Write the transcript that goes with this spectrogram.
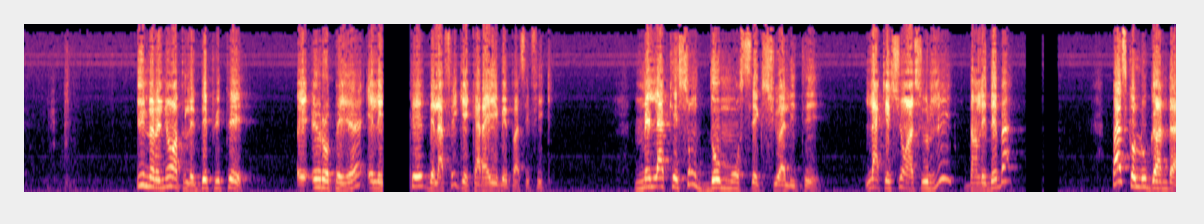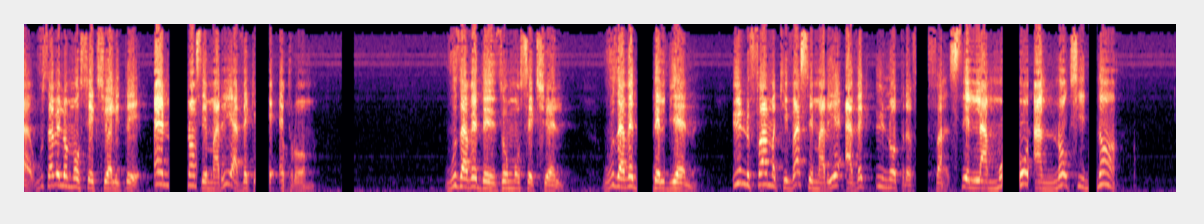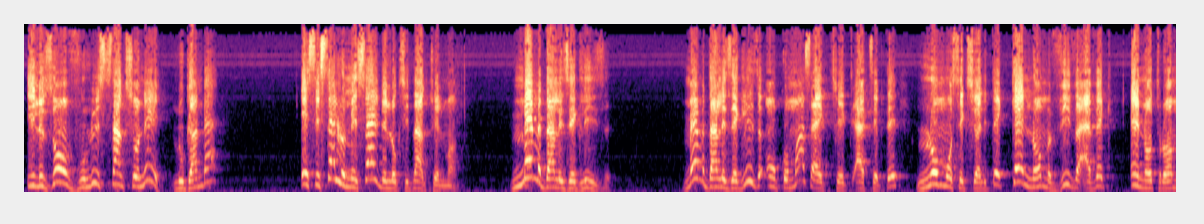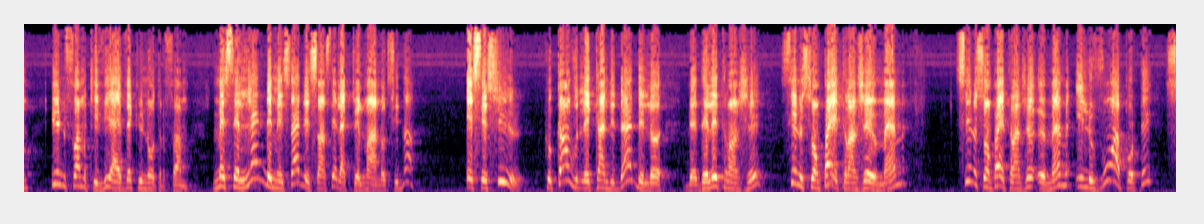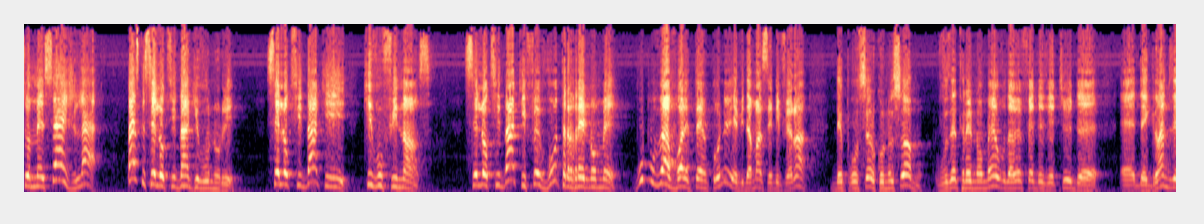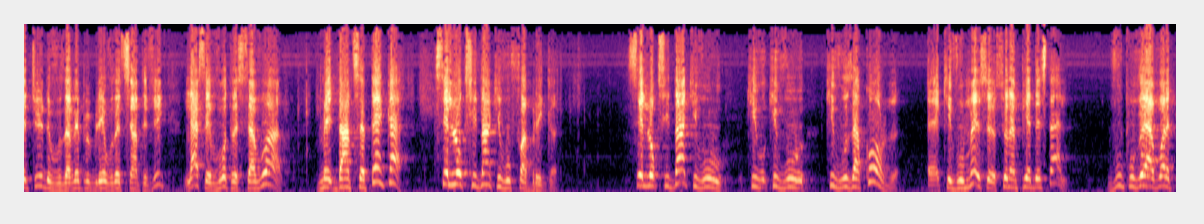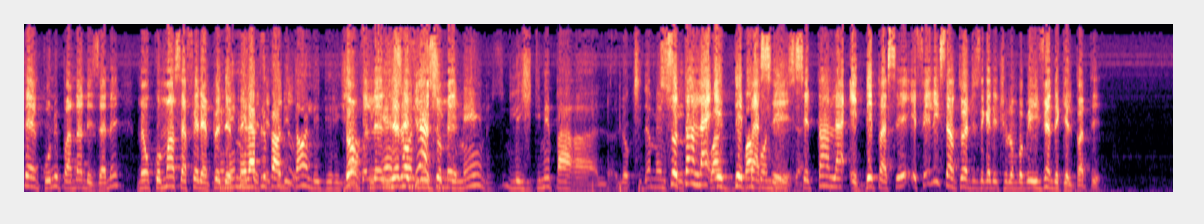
Une réunion entre les députés euh, européens et les députés de l'Afrique et Caraïbes et Pacifique. Mais la question d'homosexualité, la question a surgi dans les débats. Parce que l'Ouganda, vous savez l'homosexualité, un homme se marie avec un autre homme. Vous avez des homosexuels, vous avez des lesbiennes. Une femme qui va se marier avec une autre femme, c'est l'amour en Occident. Ils ont voulu sanctionner l'Ouganda. Et c'est ça le message de l'Occident actuellement. Même dans les églises, même dans les églises, on commence à accepter l'homosexualité, qu'un homme vive avec un autre homme, une femme qui vit avec une autre femme. Mais c'est l'un des messages essentiels actuellement en Occident. Et c'est sûr que quand les candidats de l'étranger, s'ils ne sont pas étrangers eux-mêmes, s'ils ne sont pas étrangers eux-mêmes, ils vont apporter ce message-là. Parce que c'est l'Occident qui vous nourrit. C'est l'Occident qui, qui vous finance. C'est l'Occident qui fait votre renommée. Vous pouvez avoir été inconnu, évidemment c'est différent des professeurs que nous sommes. Vous êtes renommé, vous avez fait des études, euh, des grandes études, vous avez publié, vous êtes scientifique. Là, c'est votre savoir. Mais dans certains cas, c'est l'Occident qui vous fabrique. C'est l'Occident qui vous, accorde, euh, qui vous met sur un piédestal. Vous pouvez avoir été inconnu pendant des années, mais on commence à faire un peu de... Mais, mais la plupart du temps, les dirigeants Donc, les, sont légitimés, par euh, l'Occident, même Ce temps-là est dépassé. Ce temps-là est dépassé. Et Félix Antoine Tshisekedi Chulombo, il vient de quel parti?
